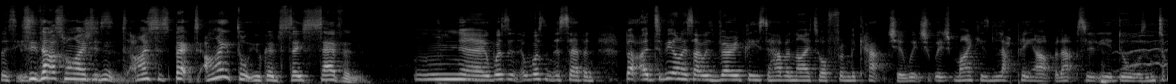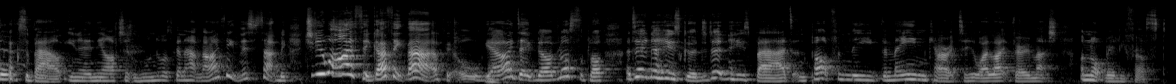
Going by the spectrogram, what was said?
But See, it's a bit that's why I didn't. I suspect. I thought you were going to say seven. No, it wasn't. It wasn't a seven. But uh, to be honest, I was very pleased to have a night off from the capture, which which Mike is lapping up and absolutely adores and talks about. You know, in the afternoon, I wonder what's going to happen. I think this is happening. Do you know what I think? I think that. I think, oh yeah, I don't know. I've lost the plot. I don't know who's good. I don't know who's bad. And apart from the the main character, who I like very much, I'm not really fussed.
